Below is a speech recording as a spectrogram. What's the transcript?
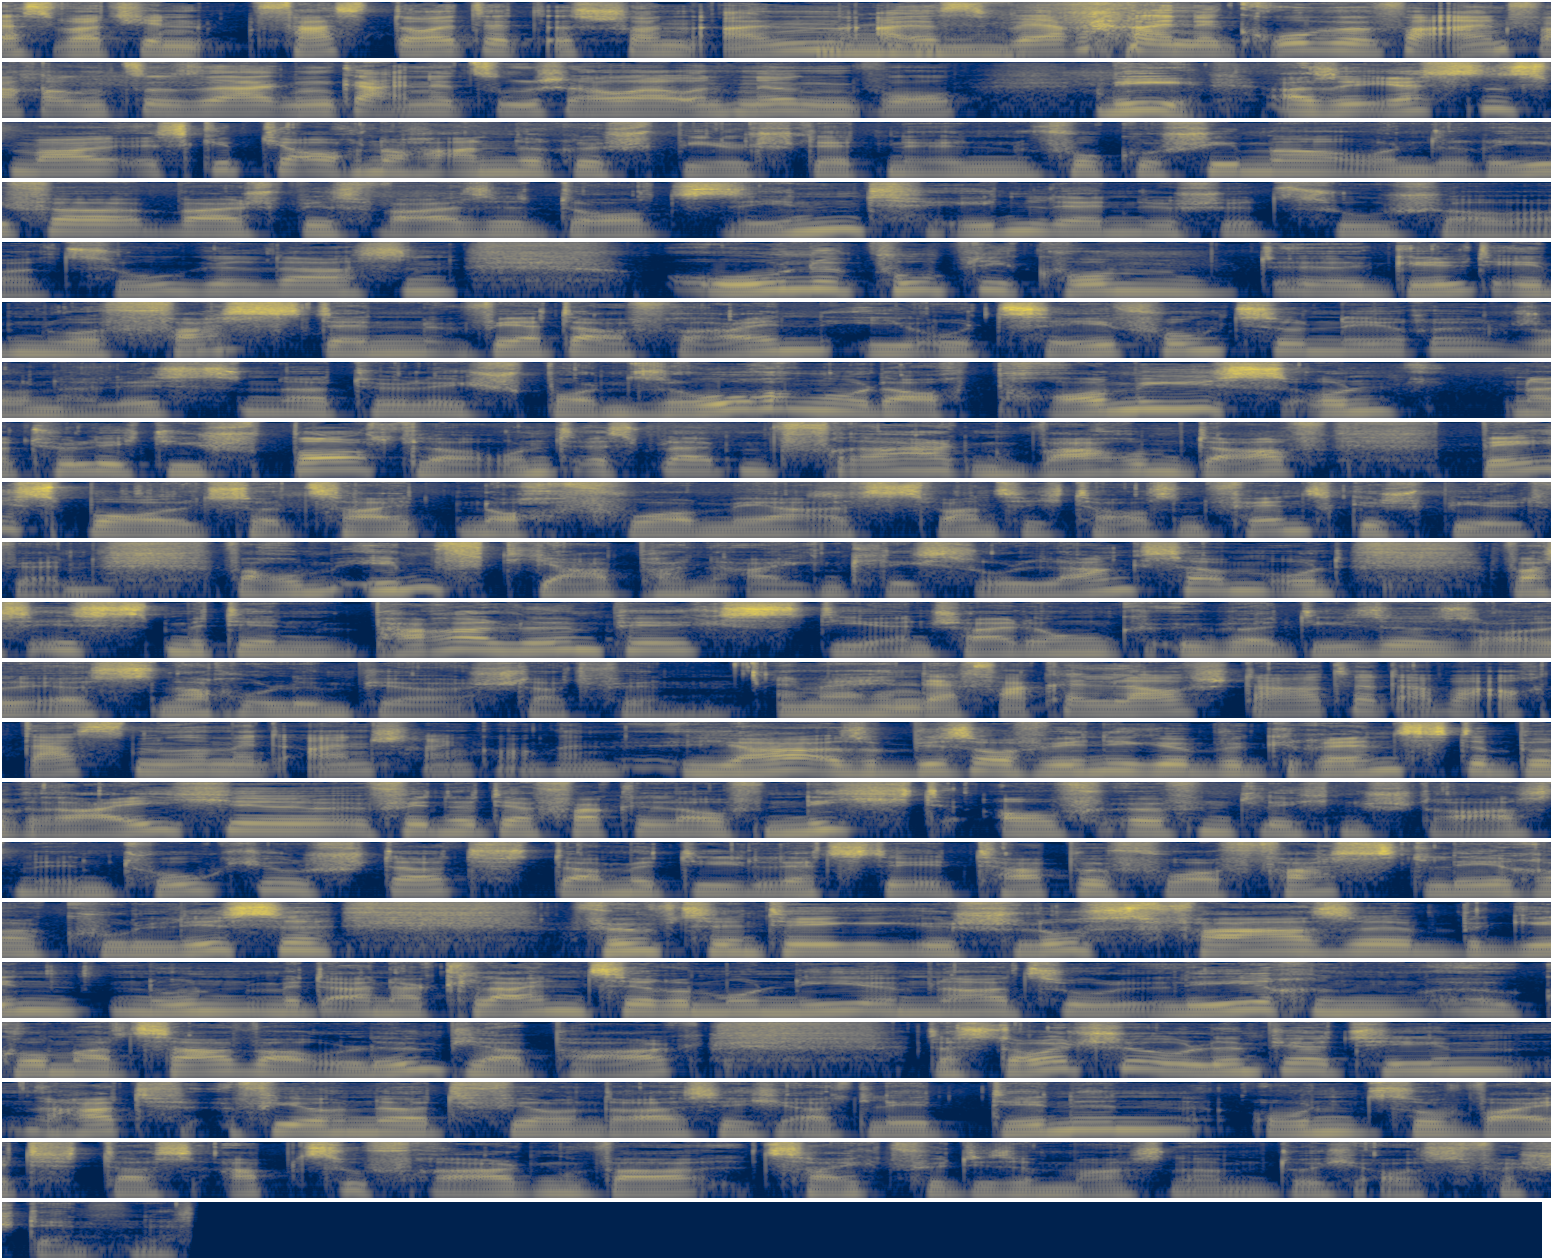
Das Wörtchen fast deutet es schon an, mhm. als wäre eine grobe Vereinfachung zu sagen, keine Zuschauer und nirgendwo. Nee, also erstens mal, es gibt ja auch noch andere Spielstätten in Fukushima und Rifa beispielsweise. Dort sind inländische Zuschauer zugelassen. Ohne Publikum äh, gilt eben nur fast, denn wer darf rein? IOC-Funktionäre, Journalisten natürlich, Sponsoren oder auch Promis und natürlich die Sportler. Und es bleiben Fragen. Warum darf Baseball zurzeit noch vor mehr als 20.000 Fans gespielt werden? Warum impft Japan eigentlich so langsam? Und was ist mit den Paralympics? Die Entscheidung über diese soll erst nach Olympia stattfinden. Immerhin der Fackellauf startet, aber auch das nur mit Einschränkungen. Ja, also bis auf wenige begrenzte Bereiche findet der Fackellauf nicht auf öffentlichen Straßen in Tokio statt. Damit die letzte Etappe Etappe vor fast leerer Kulisse. 15-tägige Schlussphase beginnt nun mit einer kleinen Zeremonie im nahezu leeren äh, Komazawa Olympiapark. Das deutsche Olympiateam hat 434 Athletinnen und soweit das abzufragen war, zeigt für diese Maßnahmen durchaus Verständnis.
